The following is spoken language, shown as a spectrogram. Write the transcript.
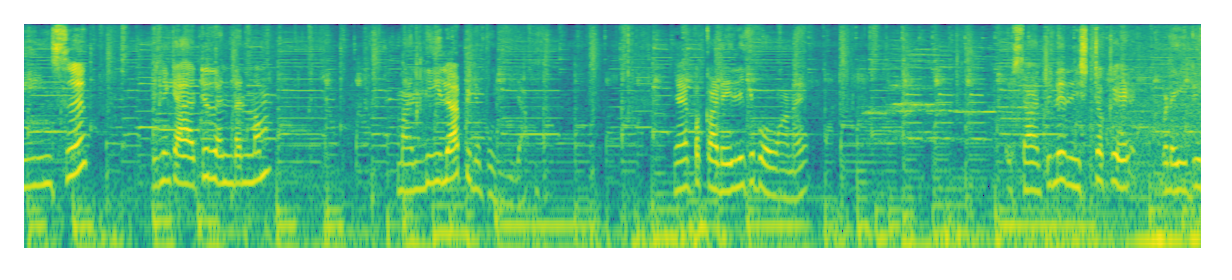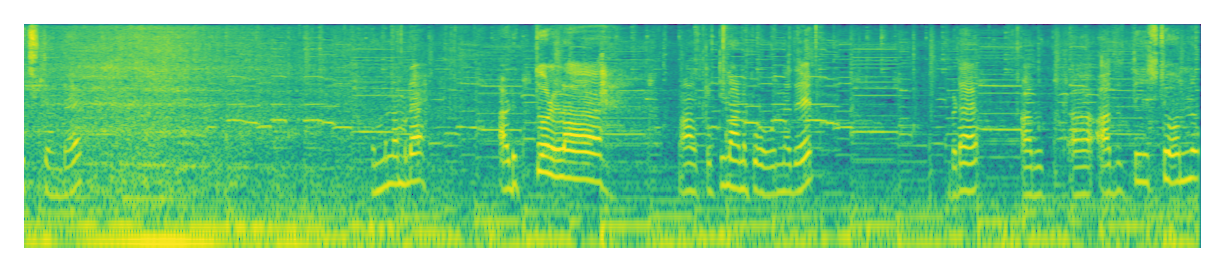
ബീൻസ് പിന്നെ ക്യാരറ്റ് രണ്ടെണ്ണം മല്ലിയില പിന്നെ പുല്ലിയില ഞാനിപ്പോൾ കടയിലേക്ക് പോവാണ്. സാധനത്തിന്റെ ലിസ്റ്റൊക്കെ ഇവിടെ എഴുതി വെച്ചിട്ടുണ്ട്. നമ്മൾ നമ്മുടെ അടുത്തുള്ള മാർക്കറ്റിലാണ് പോകുന്നത്. ഇവിടെ അതിർത്തി സ്റ്റോറിന്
